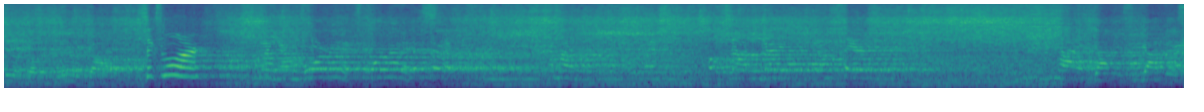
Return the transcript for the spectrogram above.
There we go. Rick. There we go. Six more. Four minutes. Four minutes. You got this. You got this.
